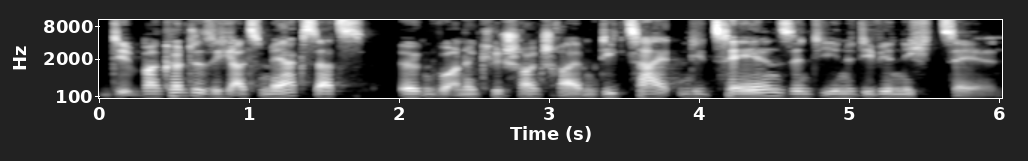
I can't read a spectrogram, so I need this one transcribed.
die, man könnte sich als Merksatz irgendwo an den Kühlschrank schreiben, die Zeiten, die zählen, sind jene, die wir nicht zählen.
